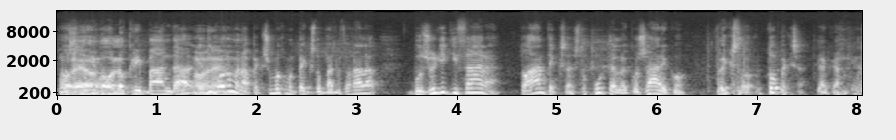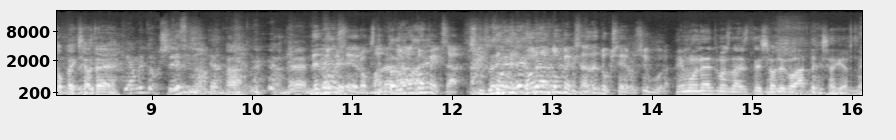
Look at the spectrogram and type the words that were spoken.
Ωραίο. Όχι ολόκληρη μπάντα, γιατί Ωραίο. μπορούμε να παίξουμε, έχουμε παίξει στο παρελθόν, αλλά μπουζούκι κιθάρα. Το άντεξα, στο κούτελο, εικοσάρικο. Παίξ' το. Το παίξα. Τι να κάνω. Το παίξατε; Και αν μην το ξέρεις. Δεν το ξέρω, μα αλλά το παίξα. Μπορεί να το παίξα, δεν το ξέρω σίγουρα. Ήμουν έτοιμος να ζητήσω λίγο άντεξα γι' αυτό.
